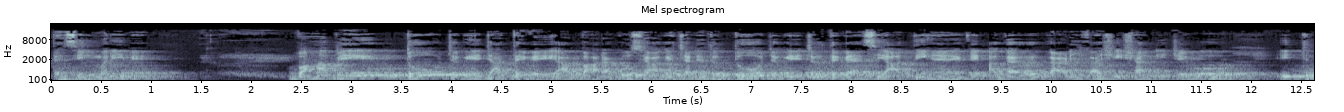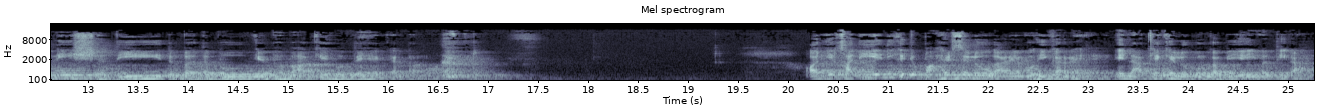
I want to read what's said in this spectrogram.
تحصیل مری میں۔ وہاں پہ دو جگہ جاتے ہوئے آپ بارہ کو سے آگے چلیں تو دو جگہ چلتے ہوئے ایسی آتی ہیں کہ اگر گاڑی کا شیشہ نیچے ہو، اتنی شدید بدبو کے دھباکے ہوتے ہیں کہ اللہ معاف اور یہ خالی یہ نہیں کہ جو باہر سے لوگ آ رہے ہیں وہی کر رہے ہیں، علاقے کے لوگوں کا بھی یہی وتیرا ہے۔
